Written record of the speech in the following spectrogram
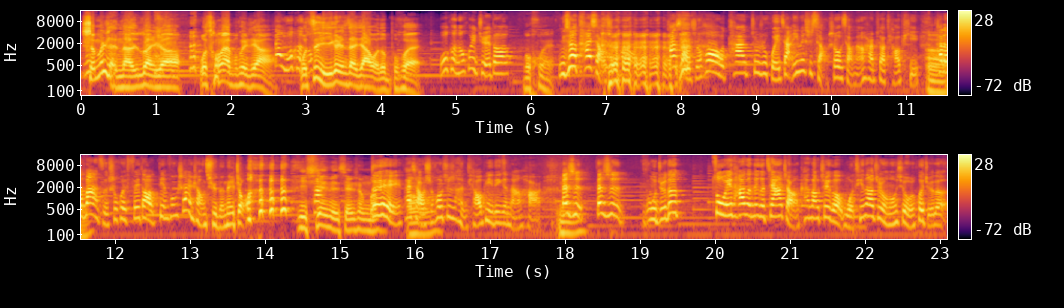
什么人呢？乱扔，我从来不会这样。但我可能我自己一个人在家我都不会。我可能会觉得，我会，你知道他小时候，他小时候他就是回家，因为是小时候小男孩比较调皮，嗯他的袜子是会飞到电风扇上去的那种。你谢面先生吗？对他小时哦候就是很调皮的一个男孩，但是但是我觉得作为他的那个家长，看到这个，我听到这种东西，我会觉得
